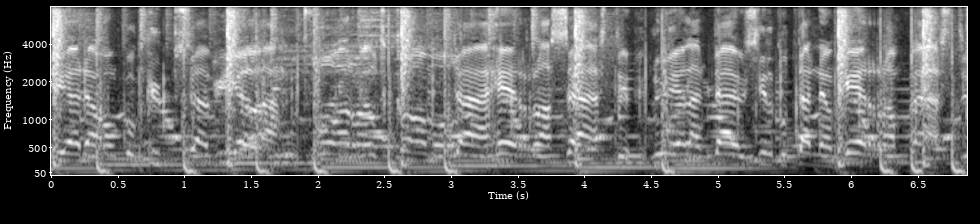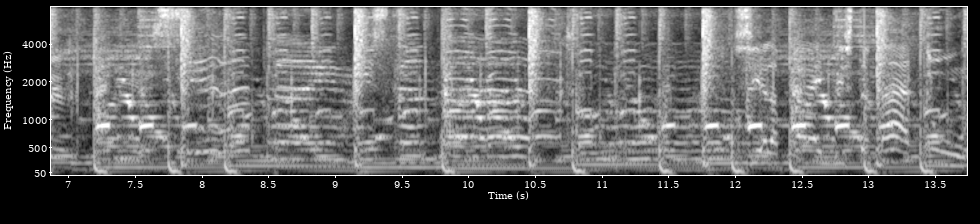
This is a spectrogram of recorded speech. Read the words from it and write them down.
tiedä onko kypsä vielä. Mut vaarailt kamo, tää herra säästy. Nyt elän täysil kun tänne on kerran päästy. Päin, mistä mä tuun. Siellä päin mistä mä tuun.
